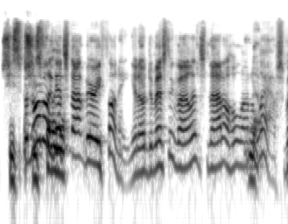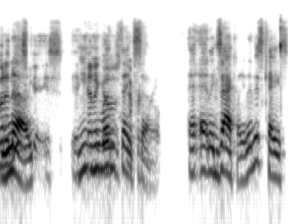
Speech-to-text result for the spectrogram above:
she's. But she's normally that's not very funny. You know, domestic violence, not a whole lot no, of laughs. But in no, this case, it you, kind of goes think differently. so. And, and, exactly, and in this case,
